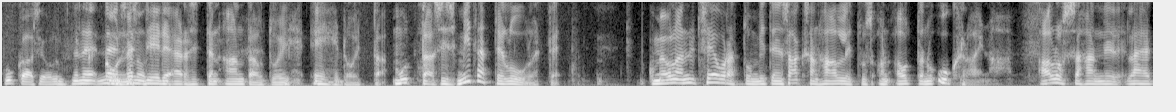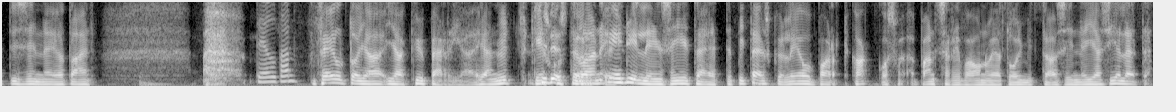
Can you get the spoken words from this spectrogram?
kuka se oli, mutta näin, näin Kunnes DDR sitten antautui ehdoitta. Mutta siis mitä te luulette, kun me ollaan nyt seurattu, miten Saksan hallitus on auttanut Ukrainaa. Alussahan ne lähetti sinne jotain Teltan. teltoja ja kypäriä. Ja nyt keskustellaan edelleen siitä, että pitäisikö Leopard 2 panssarivaunuja toimittaa sinne. Ja siellä että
